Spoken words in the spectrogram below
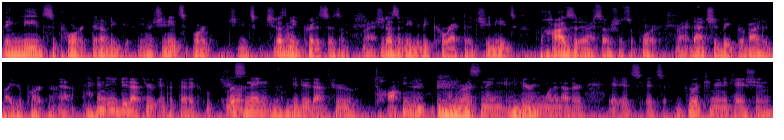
They need support. They don't need, you know, she needs support. She needs. She doesn't need criticism. Right. She doesn't need to be corrected. She needs positive Right. social support. Right. That should be provided by your partner. Yeah, and you do that through empathetic Sure. listening. Mhm. You do that through talking and Right. listening and Mhm. hearing one another. I- It's it's good communication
